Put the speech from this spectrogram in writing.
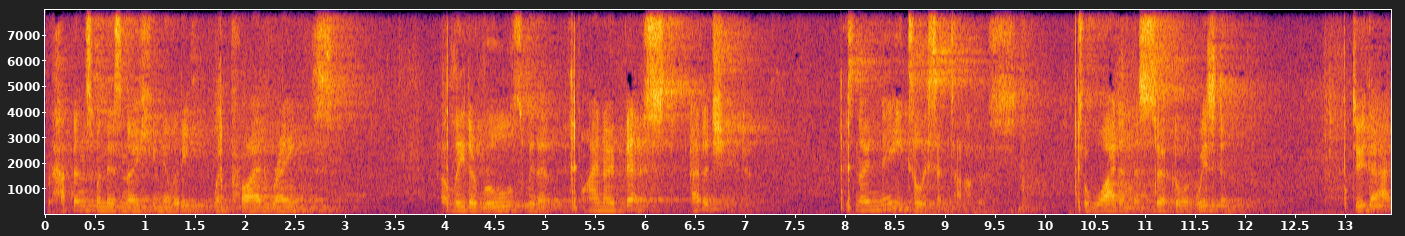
What happens when there's no humility, when pride reigns? A leader rules with an I know best attitude. There's no need to listen to others, to widen the circle of wisdom. Do that,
